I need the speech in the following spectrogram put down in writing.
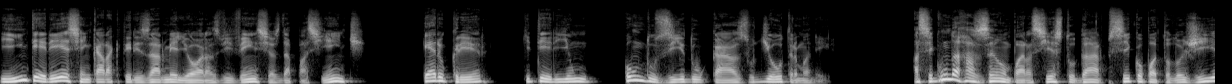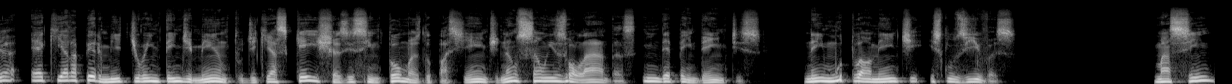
e interesse em caracterizar melhor as vivências da paciente, quero crer que teriam conduzido o caso de outra maneira. A segunda razão para se estudar psicopatologia é que ela permite o entendimento de que as queixas e sintomas do paciente não são isoladas, independentes, nem mutuamente exclusivas, mas sim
